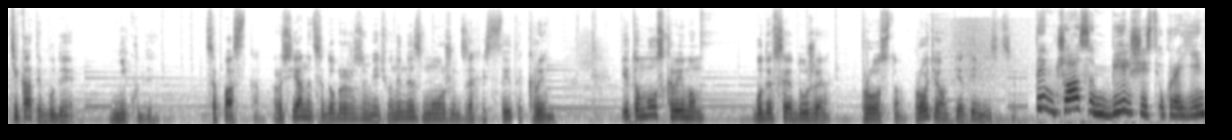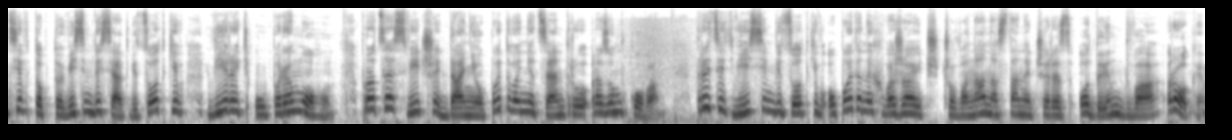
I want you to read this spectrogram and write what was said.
Тікати буде нікуди. Це пастка. Росіяни це добре розуміють. Вони не зможуть захистити Крим. І тому з Кримом буде все дуже Просто протягом п'яти місяців. Тим часом більшість українців, тобто 80%, вірить у перемогу. Про це свідчать дані опитування центру Разумкова. 38% опитаних вважають, що вона настане через 1-2 роки.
